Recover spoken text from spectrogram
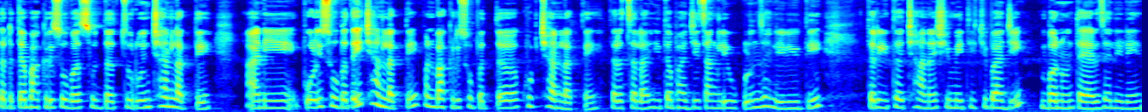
तर त्या भाकरीसोबतसुद्धा चुरून छान लागते. आणि पोळीसोबतही छान लागते पण भाकरीसोबत तर खूप छान लागते. तर चला इथं भाजी चांगली उकळून झालेली होती. तर इथं छान अशी मेथीची भाजी बनवून तयार झालेली आहे.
